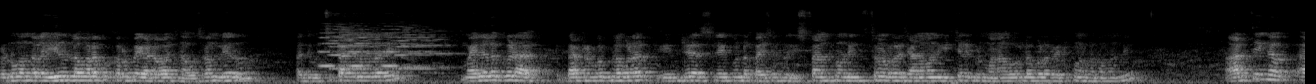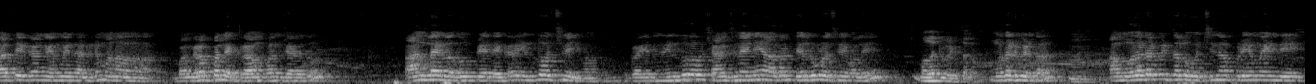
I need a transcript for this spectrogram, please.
రెండు వందల యూనిట్ల వరకు ఒక రూపాయి కట్టవలసిన అవసరం లేదు. అది ఉచితంగా ఉన్నది. మహిళలకు కూడా డాక్టర్ గ్రూప్లో కూడా ఇంట్రెస్ట్ లేకుండా పైసలు ఇస్తాను ఇస్తున్నాడు కూడా చాలా మందికి ఇచ్చారు. ఇప్పుడు మన ఊర్లో కూడా పెట్టుకున్నారు కొంతమంది. ఆర్థికంగా ఆర్థికంగా ఏమైందంటే మన బంగరపల్లి గ్రామ పంచాయతీ ఆన్లైన్లో చూపించలేక ఇంట్లో వచ్చినాయి మనకు. ఒక ఎనిమిది ఇండ్లు శాంక్షన్ అయినాయి ఆల్రెడీ పేర్లు కూడా వచ్చినాయి మళ్ళీ. మొదటి విడతలు. మొదటి విడత. ఆ మొదటి విడతలు వచ్చినప్పుడు ఏమైంది?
